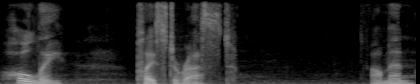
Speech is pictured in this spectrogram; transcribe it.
holy place to rest. Amen.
